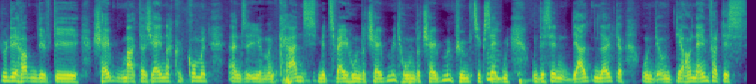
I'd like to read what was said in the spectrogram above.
du, die haben die, die Scheiben gemacht, da ist einer gekommen, also einen Kranz mit 200 Scheiben, mit 100 Scheiben, mit 50 Scheiben. Mhm. Und das sind die alten Leute und, und die haben einfach das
